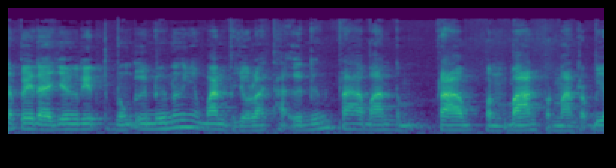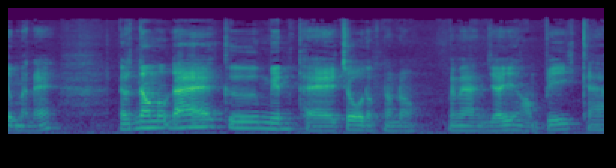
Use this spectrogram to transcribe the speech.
នៅពេលដែលយើងរៀនទម្រង់អ៊ឺននឿនហ្នឹងយើងបានបញ្យល់ថាអ៊ឺននឿនប្រើបានប្រើប៉ុន្មានប្រមាណរបៀបមែនទេនៅក្នុងនោះដែរគឺមានត្រែចូលនៅក្នុងនោះមាននិយាយអំពីការ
